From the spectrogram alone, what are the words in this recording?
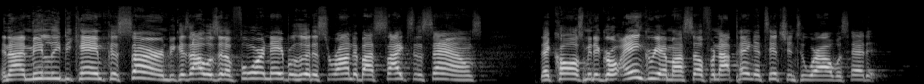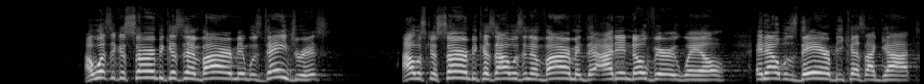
And I immediately became concerned because I was in a foreign neighborhood and surrounded by sights and sounds that caused me to grow angry at myself for not paying attention to where I was headed. I wasn't concerned because the environment was dangerous. I was concerned because I was in an environment that I didn't know very well, and I was there because I got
